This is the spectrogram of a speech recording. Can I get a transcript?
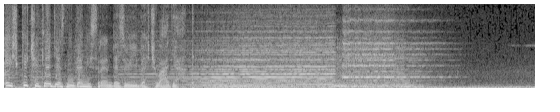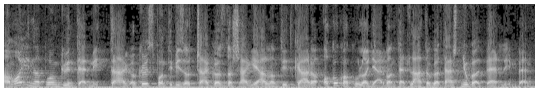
és kicsit legyezni Denis rendezői becsvágyát. A mai napon Günther Mittag, a Központi Bizottság gazdasági államtitkára a Coca-Cola gyárban tett látogatást Nyugat-Berlinben.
